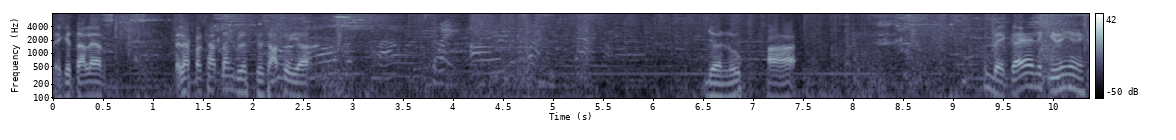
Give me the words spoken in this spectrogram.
Ya kita lihat level satu ambil skill satu ya. Jangan lupa baik gaya nih. Kirinya nih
